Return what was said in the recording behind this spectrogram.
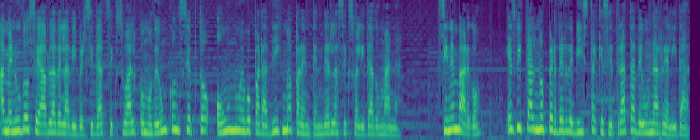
A menudo se habla de la diversidad sexual como de un concepto o un nuevo paradigma para entender la sexualidad humana. Sin embargo, es vital no perder de vista que se trata de una realidad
